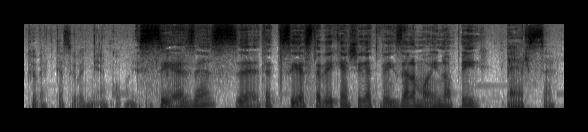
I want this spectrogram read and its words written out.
következő, vagy milyen kommunikáció. Szélzesz, tehát szélsz tevékenységet végzel a mai napig? Persze.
